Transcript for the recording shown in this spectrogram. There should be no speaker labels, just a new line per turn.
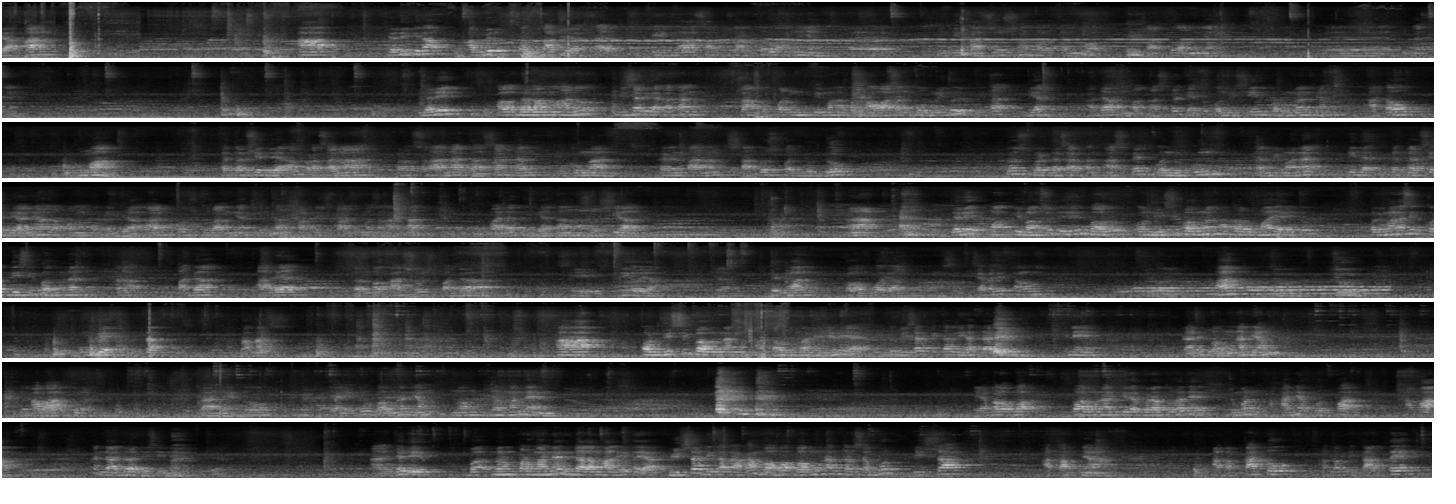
ketersediaan ah, jadi kita ambil satu-satu ya saya pindah satu-satu anunya eh, kasus atau contoh satu anunya eh, tugasnya jadi kalau dalam anu bisa dikatakan satu permukiman atau kawasan kumuh itu kita lihat ada empat aspek yaitu kondisi bangunan yang atau rumah. Ketersediaan prasarana prasarana dasar dan lingkungan. Kerentanan status penduduk. Terus berdasarkan aspek pendukung yang di mana tidak ketersediaannya lapangan pekerjaan terus kurangnya tingkat partisipasi masyarakat pada kegiatan sosial. Nah jadi mak- dimaksud di sini baru kondisi bangunan atau rumah yaitu bagaimana sih kondisi bangunan pada area contoh kasus pada si Rio ya yang dengan kelompok yang siapa sih kamu? Hah? Jun. Oke, kita bahas Ah, kondisi bangunan atau rumah di sini ya itu bisa kita lihat dari ini dari bangunan yang apa bukan itu yaitu bangunan yang non permanen. Ya kalau ba- bangunan tidak beraturan ya cuman hanya berupa apa? Kan tidak ada di sini. Nah, jadi non permanen dalam hal itu ya bisa dikatakan bahwa bangunan tersebut bisa atapnya atap katu atau pitate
